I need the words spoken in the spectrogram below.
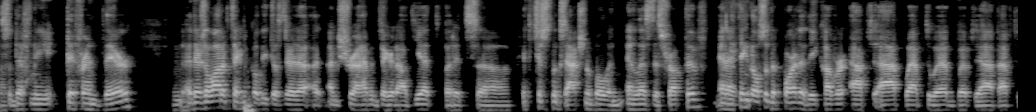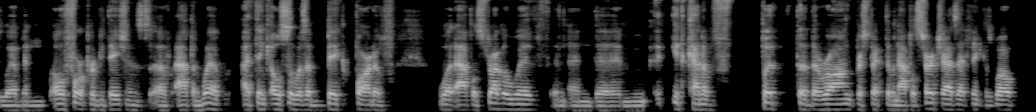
So definitely different there. There's a lot of technical details there that I'm sure I haven't figured out yet, but it's uh, it just looks actionable and, and less disruptive. And I think also the part that they cover app to app, web to web, web to app, app to web, and all four permutations of app and web, I think also was a big part of what Apple struggled with, and, and um, it, kind of put the, the wrong perspective in Apple search ads, I think, as well,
